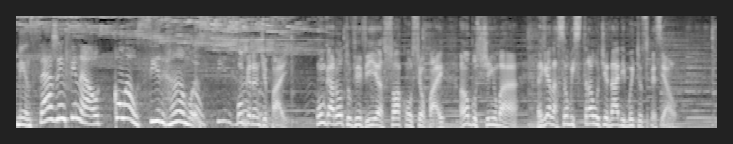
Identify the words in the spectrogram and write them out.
Mensagem final com Alcir Ramos. O grande pai. Um garoto vivia só com seu pai. Ambos tinham uma relação extraordinária e muito especial.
